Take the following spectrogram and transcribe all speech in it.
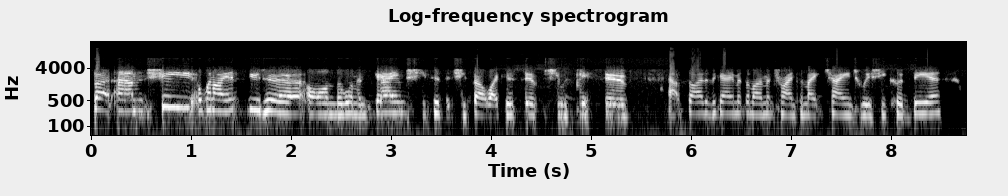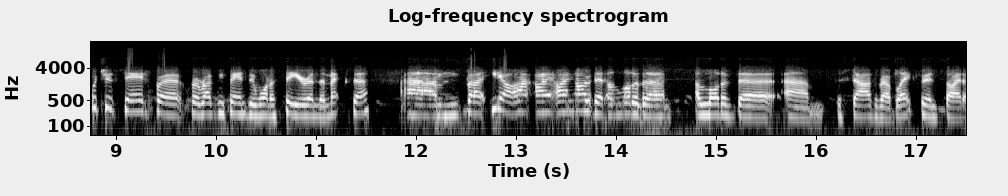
But um, she, when I interviewed her on the women's game, she said that she felt like her serve, she was best served outside of the game at the moment, trying to make change where she could there, which is sad for, for rugby fans who want to see her in the mixer. Um, but yeah, I, I know that a lot of the a lot of the um, the stars of our Blackfern side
